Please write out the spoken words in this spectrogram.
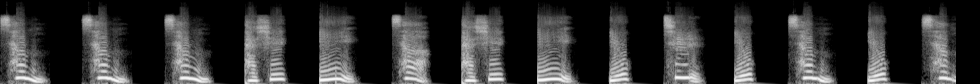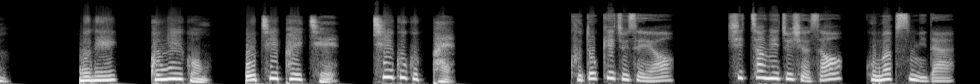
3 3 3 다시 2 4 다시 2 6 7 6 3 6 3 문의 010 5787 7998 구독해주세요. 시청해주셔서 고맙습니다.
